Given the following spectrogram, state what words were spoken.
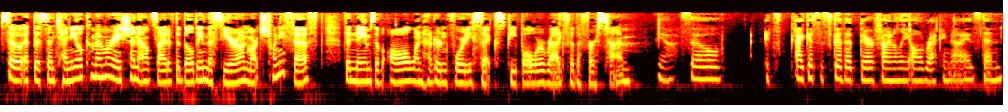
So at the centennial commemoration outside of the building this year on March 25th, the names of all 146 people were read for the first time. Yeah, so it's I guess it's good that they're finally all recognized and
